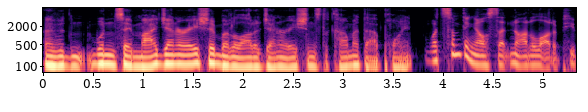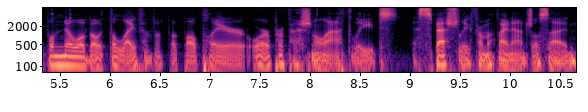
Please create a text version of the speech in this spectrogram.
I wouldn't, wouldn't say my generation, but a lot of generations to come at that point. What's something else that not a lot of people know about the life of a football player or a professional athlete, especially from a financial side?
